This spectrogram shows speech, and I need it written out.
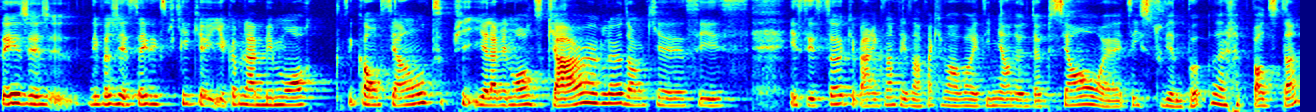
des fois, j'essaie d'expliquer qu'il y a comme la mémoire consciente, puis il y a la mémoire du cœur, là, donc euh, c'est... Et c'est ça que, par exemple, les enfants qui vont avoir été mis en adoption, euh, tu sais, ils se souviennent pas la plupart du temps,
